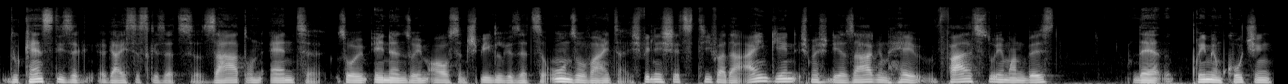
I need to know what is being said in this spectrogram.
du kennst diese Geistesgesetze, Saat und Ernte, so im Innen, so im Außen, Spiegelgesetze und so weiter. Ich will nicht jetzt tiefer da eingehen. Ich möchte dir sagen, hey, falls du jemand bist, der Premium Coaching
